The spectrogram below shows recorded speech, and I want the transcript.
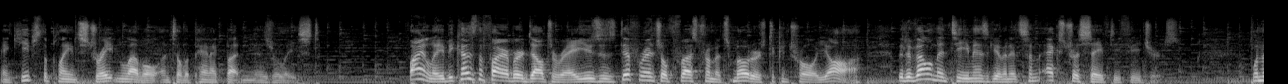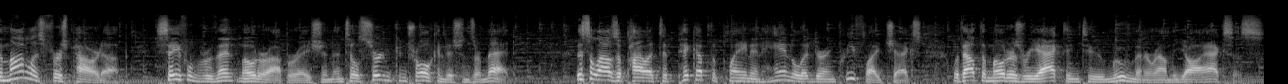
and keeps the plane straight and level until the panic button is released. Finally, because the Firebird Delta Ray uses differential thrust from its motors to control yaw, the development team has given it some extra safety features. When the model is first powered up, SAFE will prevent motor operation until certain control conditions are met. This allows a pilot to pick up the plane and handle it during pre-flight checks without the motors reacting to movement around the yaw axis.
